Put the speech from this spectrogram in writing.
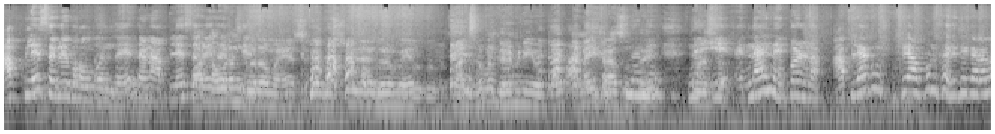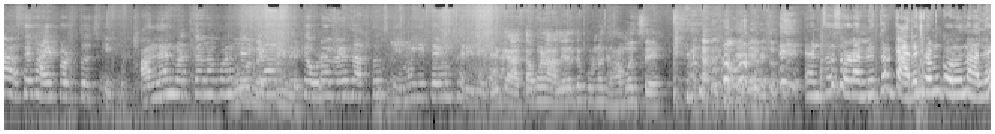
आपले सगळे भाऊ बंद आहेत आणि आपले सगळे गरम आहे गरम माणसं पण गरमी नाही त्रास नाही. नाही पण आपल्या गोष्टी आपण खरेदी करायला असे बाहेर पडतोच की ऑनलाईन बघताना पण हो. केवढा वेळ जातोच की मग इथे येऊन खरेदी आता पण आलेलं ते पूर्ण घामच आहे. यांचं सोडा मी तर कार्यक्रम करून आले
